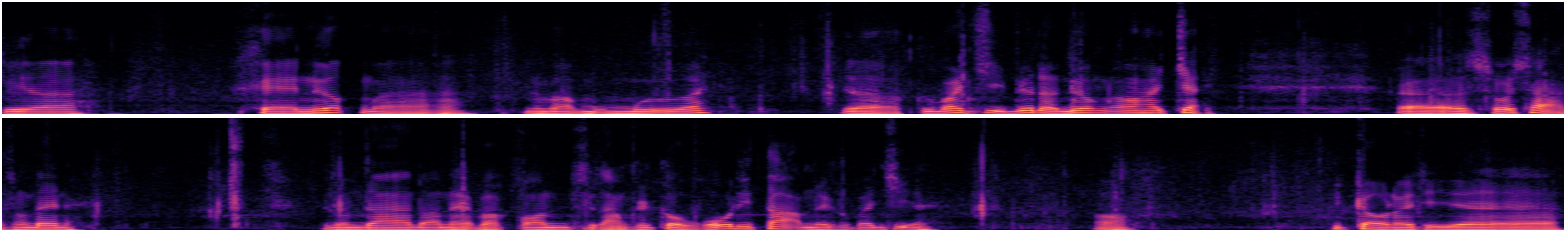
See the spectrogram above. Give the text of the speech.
cái ờ, khe nước mà nó vào mùa mưa ấy. Giờ cứ bác chị biết là nước nó hay chảy uh, xối xả xuống đây này. Đâm ra đoạn này bà con chỉ làm cái cầu gỗ đi tạm đấy các anh chị này. Đó. Cái cầu này thì uh,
